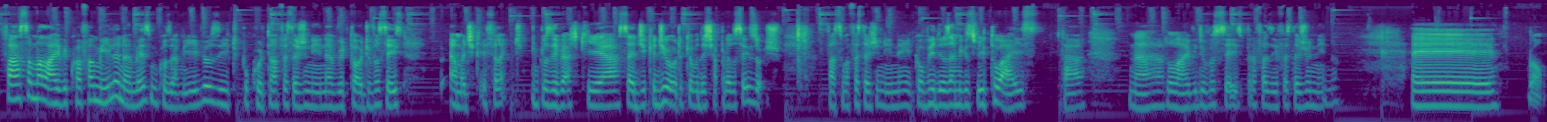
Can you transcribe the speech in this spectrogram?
faça uma live com a família, não é mesmo? Com os amigos e, tipo, curtam a festa junina virtual de vocês. É uma dica excelente. Inclusive, acho que é essa a dica de ouro que eu vou deixar para vocês hoje. Faça uma festa junina e convide os amigos virtuais, tá? na live de vocês para fazer festa junina. É... Bom,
